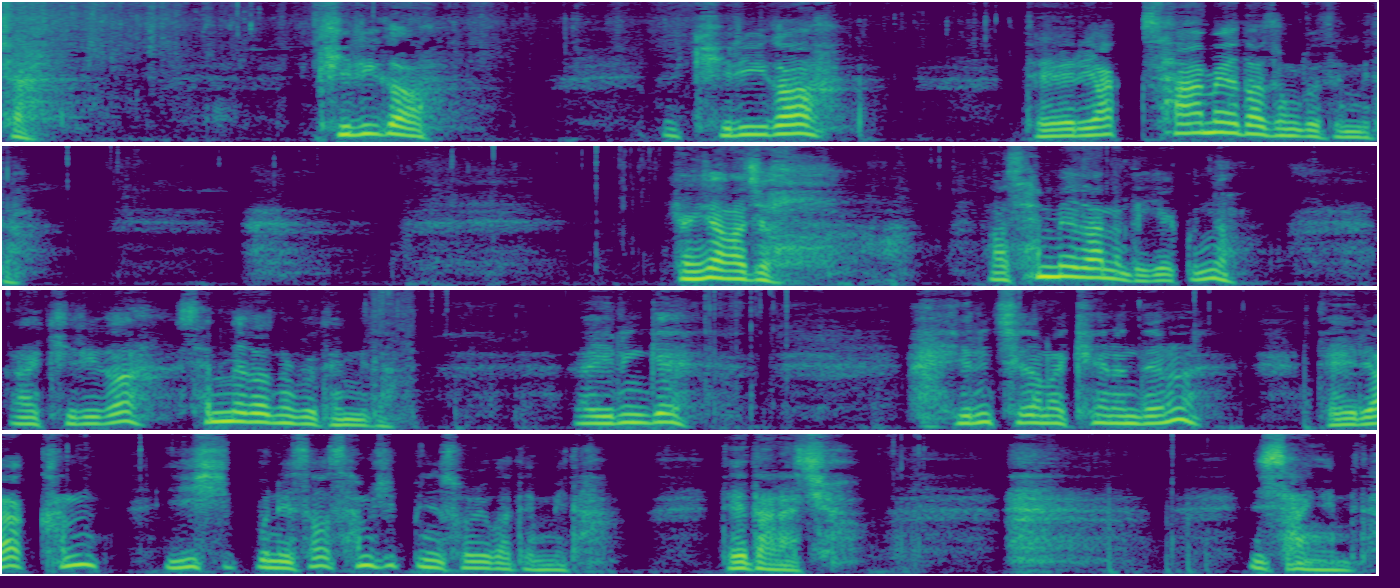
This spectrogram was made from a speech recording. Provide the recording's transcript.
자, 길이가, 길이가 대략 4m 정도 됩니다. 굉장하죠? 아, 3m는 되겠군요. 아, 길이가 3m 정도 됩니다. 아, 이런 게, 이런 치 하나 캐는 데는 대략 한 20분에서 30분이 소요가 됩니다. 대단하죠? 이상입니다.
